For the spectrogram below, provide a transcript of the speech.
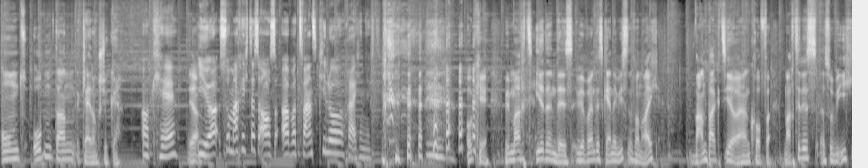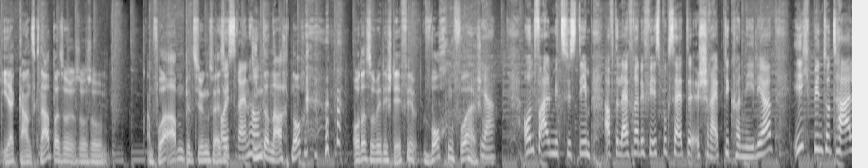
und oben dann Kleidungsstücke. Okay. Ja. so mache ich das aus, aber 20 Kilo reichen nicht. Okay, wie macht ihr denn das? Wir wollen das gerne wissen von euch. Wann packt ihr euren Koffer? Macht ihr das, so wie ich, eher ganz knapp, also so, so am Vorabend beziehungsweise in der Nacht noch? Oder so wie die Steffi, Wochen vorher schon? Ja. Und vor allem mit System. Auf der Live-Radio-Facebook-Seite schreibt die Cornelia, ich bin total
